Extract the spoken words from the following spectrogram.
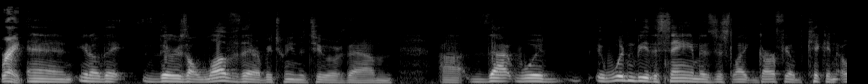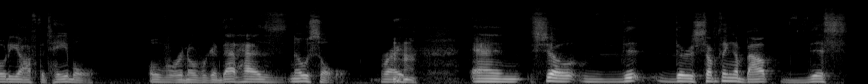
Right. And, you know, they there's a love there between the two of them uh, that would it wouldn't be the same as just like Garfield kicking Odie off the table over and over again. That has no soul, right? And so th- there's something about this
